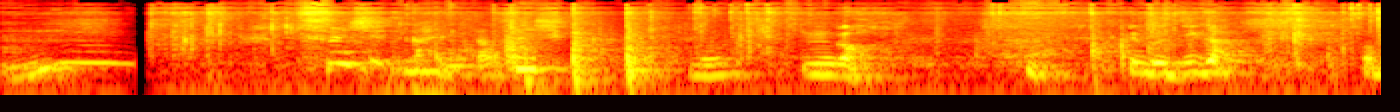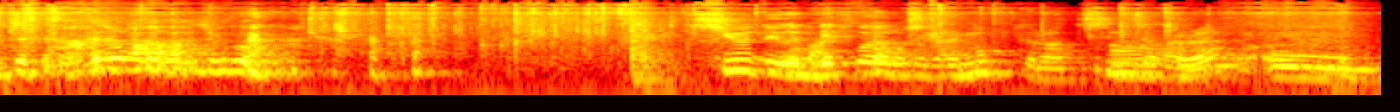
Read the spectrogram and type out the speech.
음, 순식간이다, 순식간. 뭐? 이거. 그리고 네가 어제 다 가져가가지고 지우도 이거 이거 내 거야, 잘 먹더라. 진짜 아, 잘 그래? 어.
